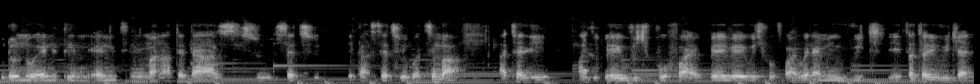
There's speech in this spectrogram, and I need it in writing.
we don't know anything, anything him and Arteta has to set to, they can set to. But Timber actually has a very rich profile, very very rich profile. When I mean rich, it's actually rich and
